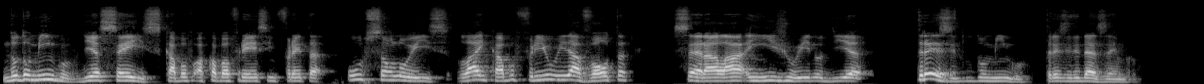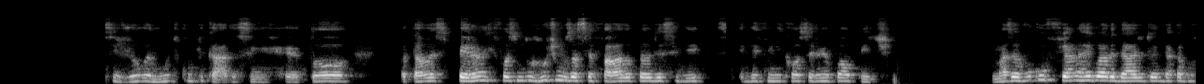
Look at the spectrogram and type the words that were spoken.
No domingo, dia 6, Cabo, a Cabo Friense enfrenta o São Luís lá em Cabo Frio e a volta será lá em Ijuí no dia 13 do domingo, 13 de dezembro. Esse jogo é muito complicado, assim. Eu tô. Eu tava esperando que fosse um dos últimos a ser falado para eu decidir definir qual seria o meu palpite. Mas eu vou confiar na regularidade do, da Cabo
